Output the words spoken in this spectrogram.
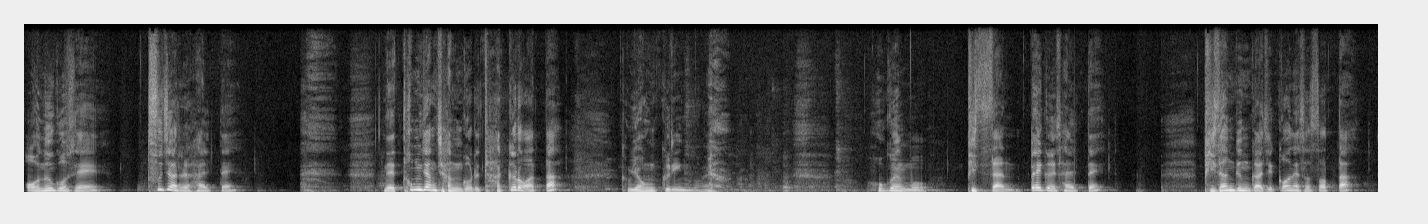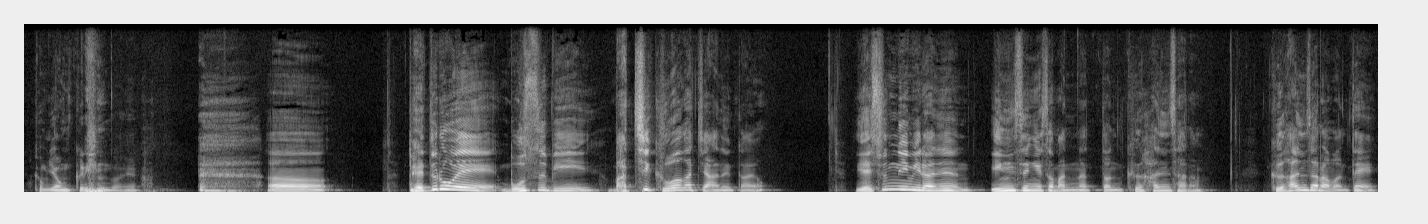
어느 곳에 투자를 할 때, 내 통장 잔고를 다 끌어왔다? 그럼 영끌인 거예요. 혹은 뭐 비싼 백을 살 때 비상금까지 꺼내서 썼다? 그럼 영끌인 거예요. 어, 베드로의 모습이 마치 그와 같지 않을까요? 예수님이라는 인생에서 만났던 그 한 사람, 그 한 사람한테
